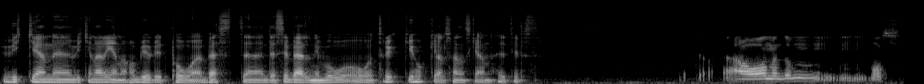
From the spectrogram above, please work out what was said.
Vilken, eh, vilken arena har bjudit på bäst eh, decibelnivå och tryck i Hockeyallsvenskan hittills? Ja, men de måste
